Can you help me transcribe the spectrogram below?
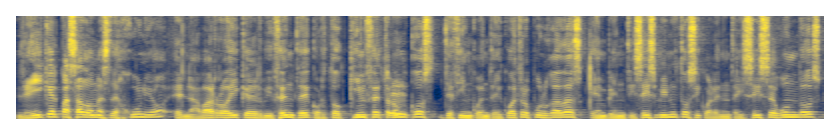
Leí que el pasado mes de junio el Navarro Iker Vicente cortó 15 troncos de 54 pulgadas en 26 minutos y 46 segundos,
